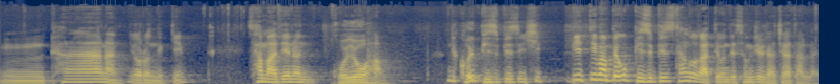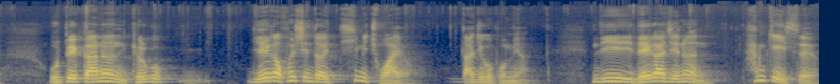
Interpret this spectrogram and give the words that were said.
음, 편안한 이런 느낌. 사마디는 고요함. 근데 거의 비슷비슷. 히- 삐띠만 빼고 비슷비슷한 것 같아요. 근데 성질 자체가 달라요. 우백가는 결국 얘가 훨씬 더 힘이 좋아요. 따지고 보면. 근데 이 네 가지는 함께 있어요.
